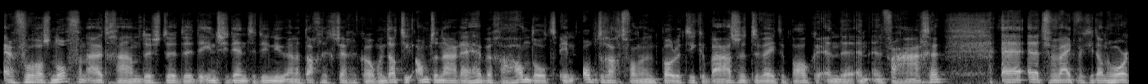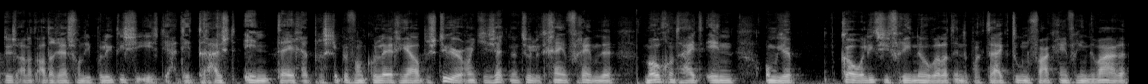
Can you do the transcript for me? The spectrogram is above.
er vooralsnog van uitgaan... dus de, de, de incidenten die nu aan het daglicht zijn gekomen... dat die ambtenaren hebben gehandeld in opdracht van een politieke basis... te weten Balken en, de, en, en Verhagen. Uh, en het verwijt wat je dan hoort dus aan het adres van die politici is... ja, dit druist in tegen het principe van collegiaal bestuur. Want je zet natuurlijk geen vreemde mogendheid in om je coalitievrienden... hoewel het in de praktijk toen vaak geen vrienden waren...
